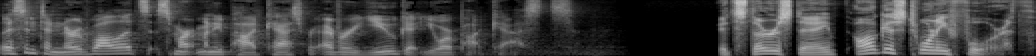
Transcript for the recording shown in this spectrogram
Listen to NerdWallet's Smart Money Podcast wherever you get your podcasts. It's Thursday, August 24th.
